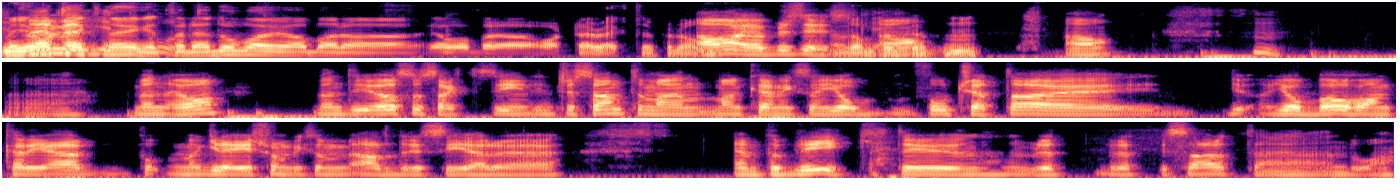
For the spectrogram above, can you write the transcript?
Men jag tecknade inget för det. Då var jag bara, jag var bara art director för dem. Ja, ja precis. Okay. Ja. Mm. ja. Hmm. Uh, men ja, men det är som sagt det är intressant hur man, man kan liksom jobb, fortsätta eh, jobba och ha en karriär på, med grejer som liksom aldrig ser eh, en publik. Det är ju rätt, rätt bisarrt eh, ändå.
